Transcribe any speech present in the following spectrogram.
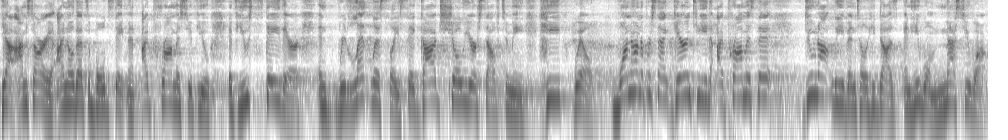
Yeah, I'm sorry. I know that's a bold statement. I promise you if you if you stay there and relentlessly say, "God, show yourself to me." He will. 100% guaranteed. I promise it. Do not leave until he does and he will mess you up.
